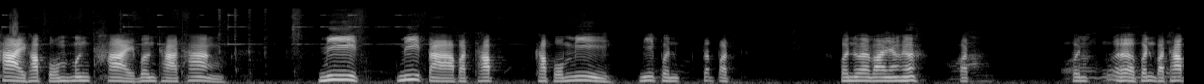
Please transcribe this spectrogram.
ท่ายครับผมเบิ่งท่ายเบิ่งท่าทางมีมีตาประทับครับผมมีมีเพิ่นปัดเพิ่นว่าว่าหยังเหรอปัดเพิ่นเออเพิ่นประทับ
